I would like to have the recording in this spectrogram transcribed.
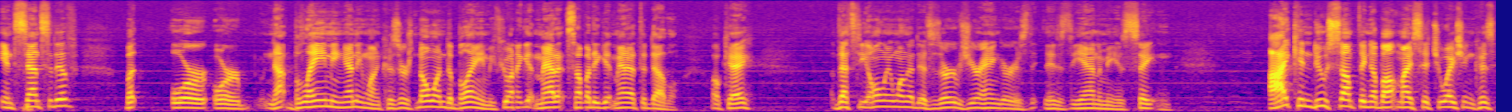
insensitive, but or or not blaming anyone because there's no one to blame. If you want to get mad at somebody, get mad at the devil. Okay? That's the only one that deserves your anger is the, is the enemy, is Satan. I can do something about my situation. Because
